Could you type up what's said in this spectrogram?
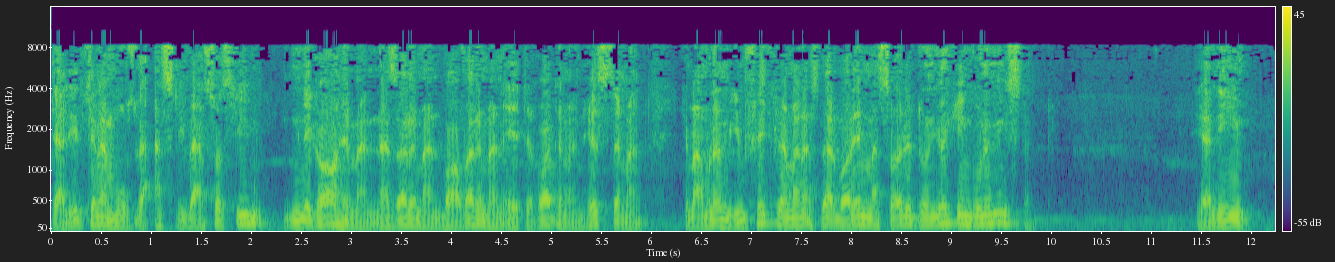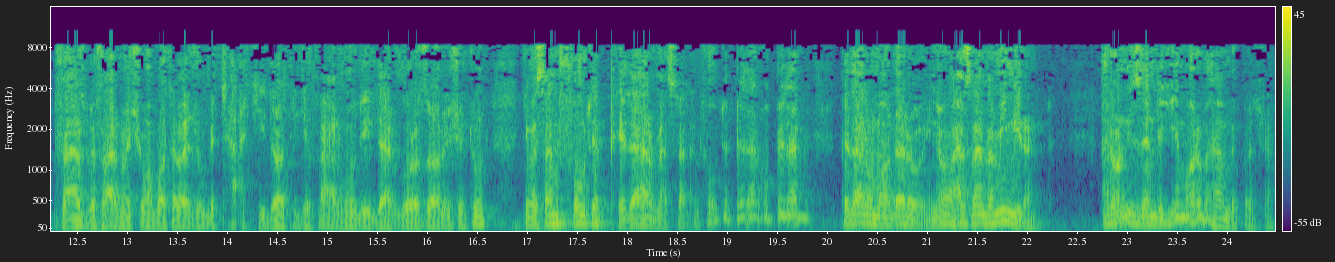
دلیل که نه موضوع اصلی و اساسی نگاه من نظر من باور من اعتقاد من حس من که معمولا میگیم فکر من است درباره مسائل دنیا که این گونه نیستند. یعنی فرض بفرمایید شما با توجه به تأکیداتی که فرمودید در گزارشتون که مثلا فوت پدر مثلا فوت پدر خب پدر پدر و مادر و اینا هستن و میمیرند قرار نیست زندگی ما رو به هم بپاشند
